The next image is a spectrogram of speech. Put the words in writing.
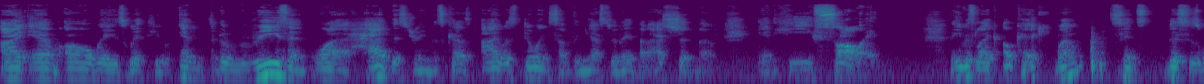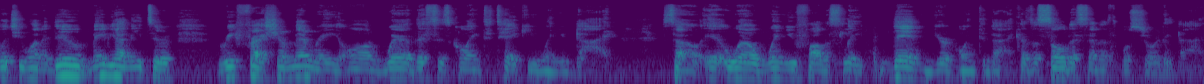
I am always with you. And the reason why I had this dream is because I was doing something yesterday that I shouldn't have, and he saw it. And he was like, okay, well, since this is what you want to do, maybe I need to refresh your memory on where this is going to take you when you die. So, it, will when you fall asleep, then you're going to die because the soul that sinneth will surely die.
